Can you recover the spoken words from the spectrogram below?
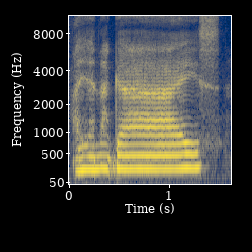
Ayan na guys.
